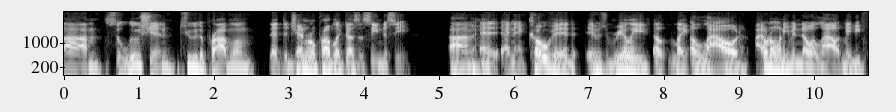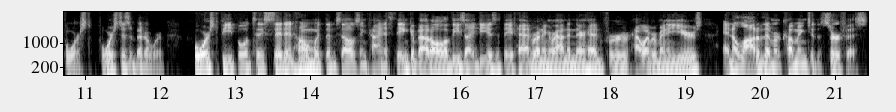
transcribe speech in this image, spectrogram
um, solution to the problem that the general public doesn't seem to see. Um, mm-hmm. and and at COVID, it was really uh, like allowed. I don't even know allowed, maybe forced. Forced is a better word forced people to sit at home with themselves and kind of think about all of these ideas that they've had running around in their head for however many years. And a lot of them are coming to the surface.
